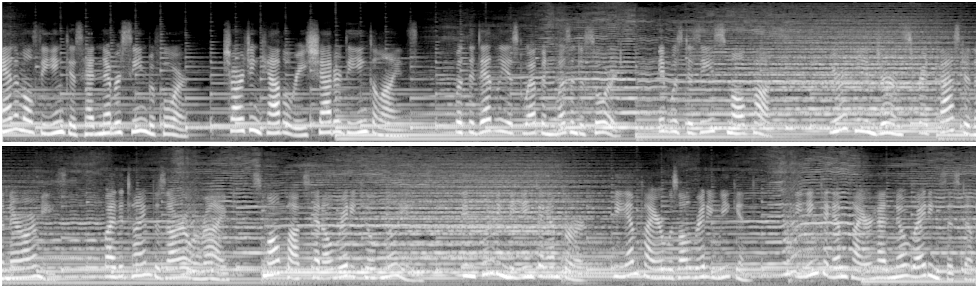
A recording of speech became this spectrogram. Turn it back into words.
Animals the Incas had never seen before. Charging cavalry shattered the Inca lines. But the deadliest weapon wasn't a sword. It was disease smallpox. European germs spread faster than their armies. By the time Pizarro arrived, smallpox had already killed millions, including the Inca emperor. The empire was already weakened. The Inca empire had no writing system.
